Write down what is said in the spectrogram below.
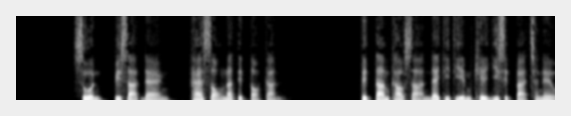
12ส่วนปีศาจแดงแพ้2นัดติดต่อกัน ติดตามข่าวสารได้ที่ TMK 28 Channel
